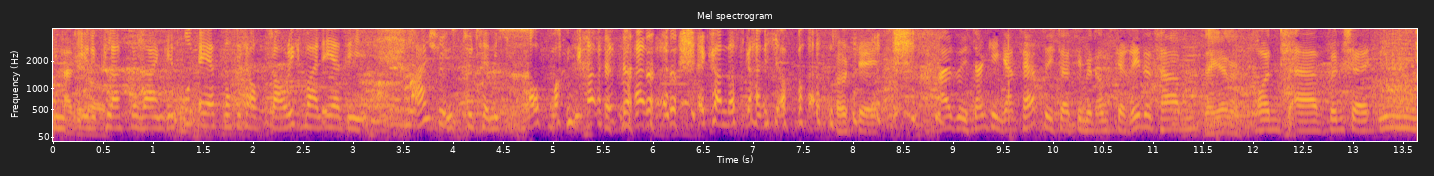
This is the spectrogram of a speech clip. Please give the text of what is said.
in Ah, ihre. Klasse reingehen. Und er ist natürlich auch traurig, weil er die Einstellungstüte nicht aufmachen kann. er kann das gar nicht abwarten. Okay. Also ich danke Ihnen ganz herzlich, dass Sie mit uns geredet haben. Sehr gerne. Und äh, wünsche Ihnen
